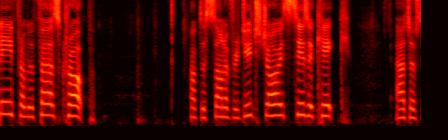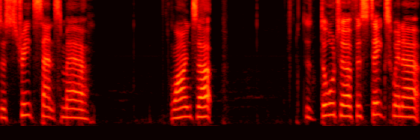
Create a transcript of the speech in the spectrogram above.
from the first crop of the son of Redoute's Choice, Scissor Kick, out of the Street Sense mare, winds up. The daughter of a stakes winner,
